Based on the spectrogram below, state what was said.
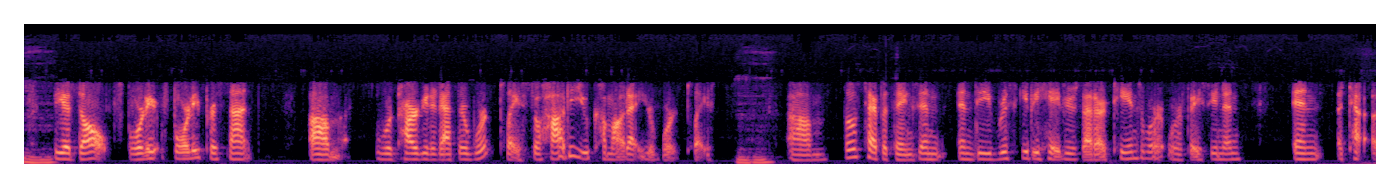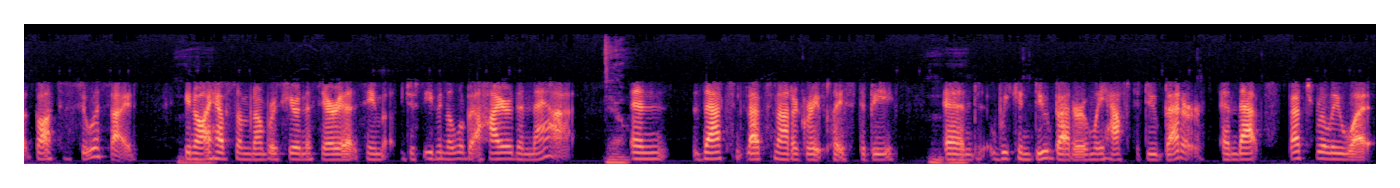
Mm-hmm. The adults, 40 percent um, were targeted at their workplace. So how do you come out at your workplace? Mm-hmm. Um, those type of things, and and the risky behaviors that our teens were, were facing, and and att- thoughts of suicide. Mm-hmm. You know, I have some numbers here in this area that seem just even a little bit higher than that. Yeah. And that's that's not a great place to be. Mm-hmm. And we can do better, and we have to do better. And that's that's really what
